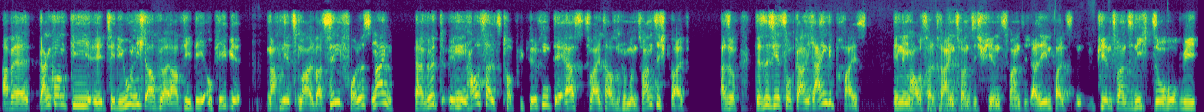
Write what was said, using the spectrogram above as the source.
Aber dann kommt die äh, CDU nicht auf, auf die Idee, okay, wir machen jetzt mal was Sinnvolles. Nein, da wird in einen Haushaltstopf gegriffen, der erst 2025 greift. Also das ist jetzt noch gar nicht eingepreist in dem Haushalt 23, 24. Also jedenfalls 24 nicht so hoch, wie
